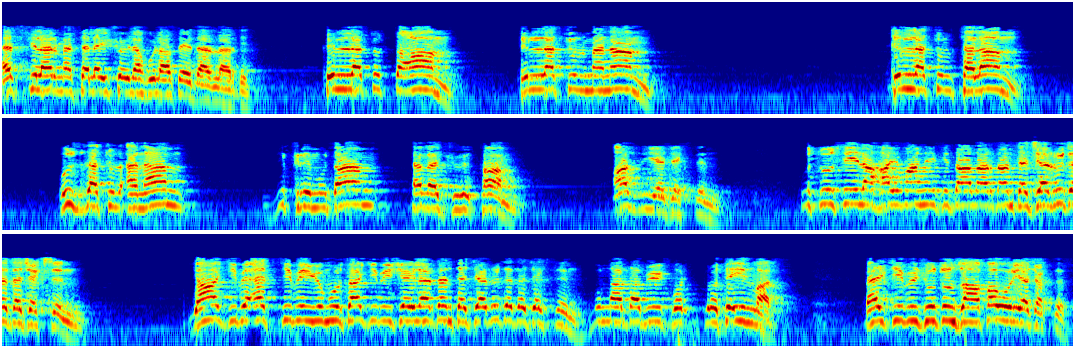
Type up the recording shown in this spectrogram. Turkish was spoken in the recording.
Eskiler meseleyi şöyle hulasa ederlerdi. Kılletut taam, kılletul menam, kılletul kelam, uzletul enam, zikri mudam, teveccühü tam. Az yiyeceksin. Hususiyle hayvani gıdalardan tecerrüt edeceksin. Yağ gibi, et gibi, yumurta gibi şeylerden tecerrüt edeceksin. Bunlarda büyük protein var. Belki vücudun zaafa uğrayacaktır.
